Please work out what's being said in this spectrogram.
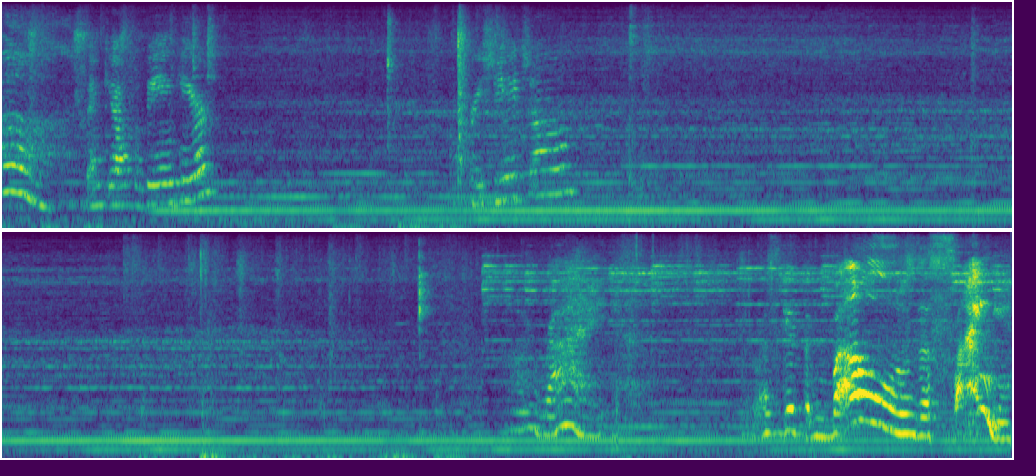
Thank y'all for being here. Appreciate y'all. The bows the singing.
